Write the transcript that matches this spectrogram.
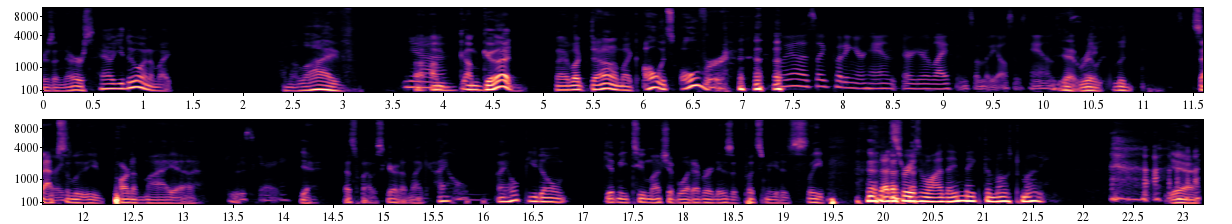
there's a nurse. How you doing? I'm like, I'm alive. I- yeah. I'm I'm good. And I look down. I'm like, oh, it's over. well, yeah, it's like putting your hand or your life in somebody else's hands. yeah, It's really. like- le- it's really- absolutely part of my. Uh, can be scary. yeah, that's why I was scared. I'm like, I hope Mm. I hope you don't give me too much of whatever it is that puts me to sleep. That's the reason why they make the most money. yeah,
